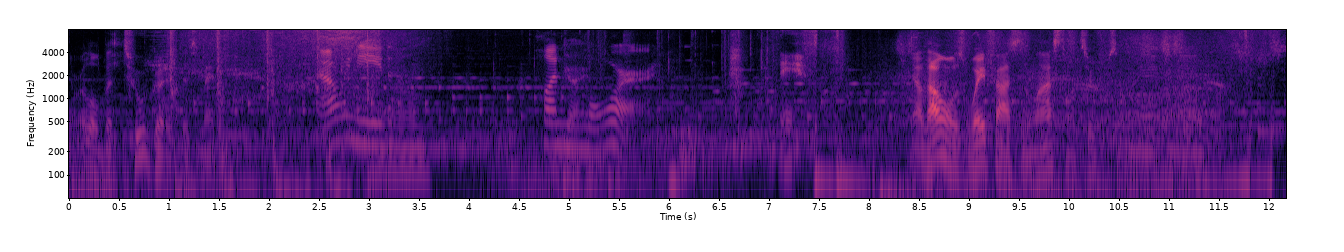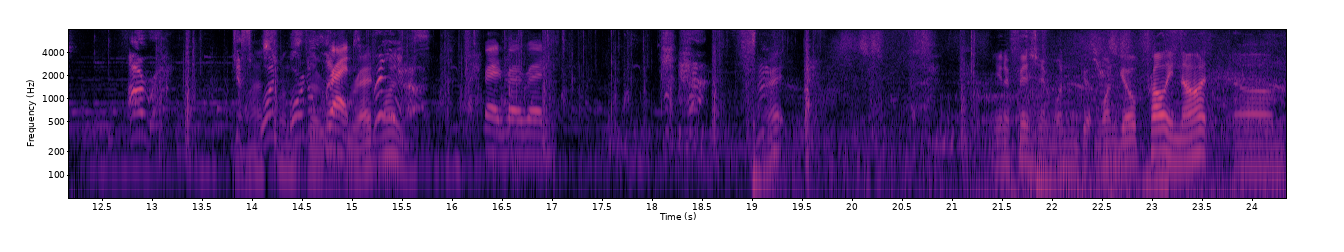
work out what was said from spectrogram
We're a little bit too good at this, maybe. Now we need Um, one okay. more. eh. Yeah, that one was way faster than the last one too, for some reason. All right. The Just last one one's portal the left. Red. red one. Red, red, red. All right. You gonna finish it one go, one go? Probably not. Um,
